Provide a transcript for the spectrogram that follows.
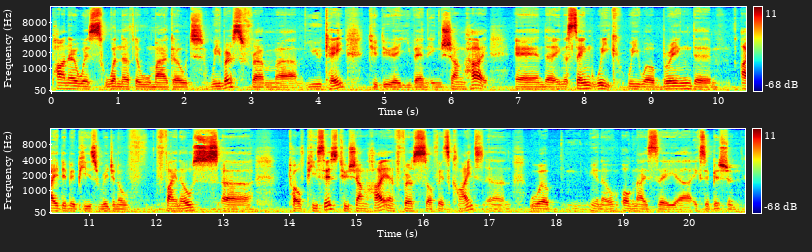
partner with one of the Woolmark Gold weavers from um, UK to do an event in Shanghai. And uh, in the same week, we will bring the IWP's regional finals. Uh, 12 pieces to Shanghai and first of its kind and will you know organize a uh, exhibition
